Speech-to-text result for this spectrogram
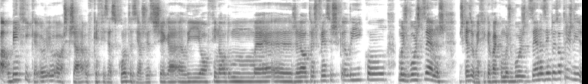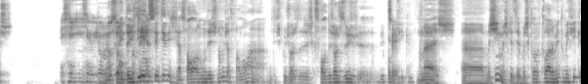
pá, o Benfica, eu, eu acho que já houve quem fizesse contas e às vezes chega ali ao final de uma eh, janela de transferências ali com umas boas dezenas. Mas quer dizer, o Benfica vai com umas boas dezenas em dois ou três dias. E, e eu, não são dois eu tenho dias no sentido. Já se fala, algum destes nomes já se falam há. Desde que, o Jorge, desde que se fala do Jorge Jesus vir para o. Benfica. Mas, ah, mas sim, mas quer dizer, mas cl- claramente o Benfica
